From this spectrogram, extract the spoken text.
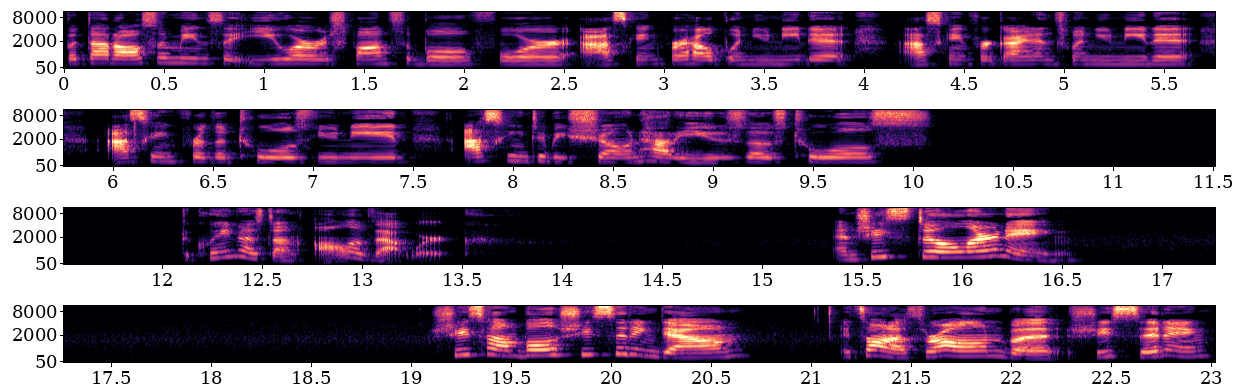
But that also means that you are responsible for asking for help when you need it, asking for guidance when you need it, asking for the tools you need, asking to be shown how to use those tools. The Queen has done all of that work. And she's still learning. She's humble, she's sitting down, it's on a throne, but she's sitting.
